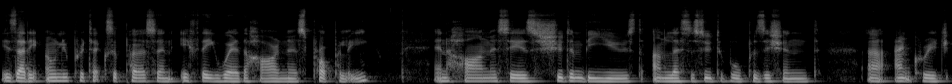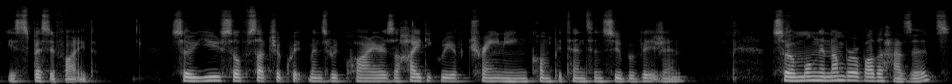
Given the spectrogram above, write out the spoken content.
is that it only protects a person if they wear the harness properly, and harnesses shouldn't be used unless a suitable positioned uh, anchorage is specified. So, use of such equipment requires a high degree of training, competence, and supervision. So, among a number of other hazards,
